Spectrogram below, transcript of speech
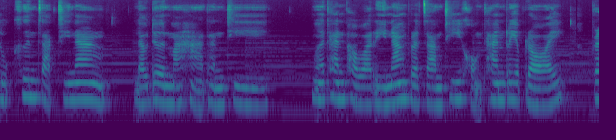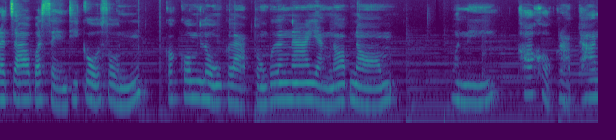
ลุกขึ้นจากที่นั่ง แล้วเดินมาหาทันที เมื่อท่านภาวารีนั่งประจำที่ของท่านเรียบร้อย พระเจ้าประเสนที่โกศลก็ก้มลงกราบตรงเบื้องหน้าอย่างนอบน้อม วันนี้ข้าขอกราบท่าน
